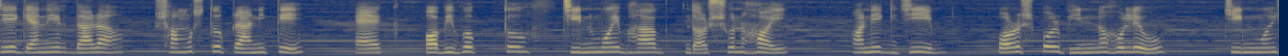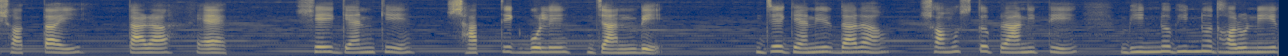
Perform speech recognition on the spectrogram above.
যে জ্ঞানের দ্বারা সমস্ত প্রাণীতে এক অবিভক্ত চিন্ময় ভাব দর্শন হয়, অনেক জীব পরস্পর ভিন্ন হলেও চিন্ময় সত্তায় তারা এক। সেই জ্ঞানকে সাত্ত্বিক বলে জানবে। যে জ্ঞানের দ্বারা সমস্ত প্রাণীতে ভিন্ন ভিন্ন ধরনের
